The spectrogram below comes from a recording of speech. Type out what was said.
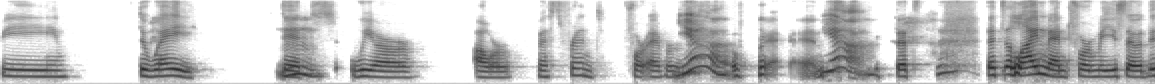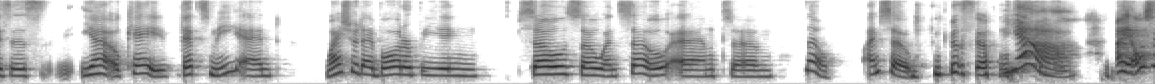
be the way that mm. we are our best friend forever. Yeah. And yeah. that's that's alignment for me. So this is yeah okay that's me and why should i bother being so so and so? And um, no i'm so. So yeah. I also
